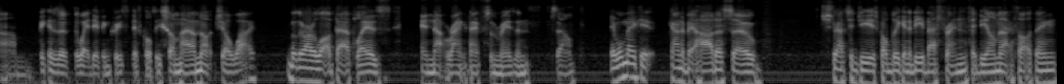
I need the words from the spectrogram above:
um, because of the way they've increased the difficulty somehow. I'm not sure why, but there are a lot of better players in that rank now for some reason. So it will make it kind of a bit harder. So strategy is probably going to be your best friend for dealing with that sort of thing.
